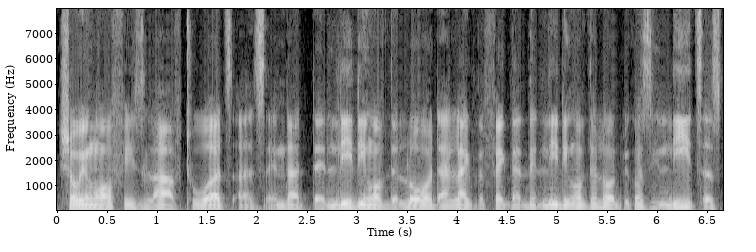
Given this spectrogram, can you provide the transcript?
showing off His love towards us, and that the leading of the Lord. I like the fact that the leading of the Lord because He leads us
